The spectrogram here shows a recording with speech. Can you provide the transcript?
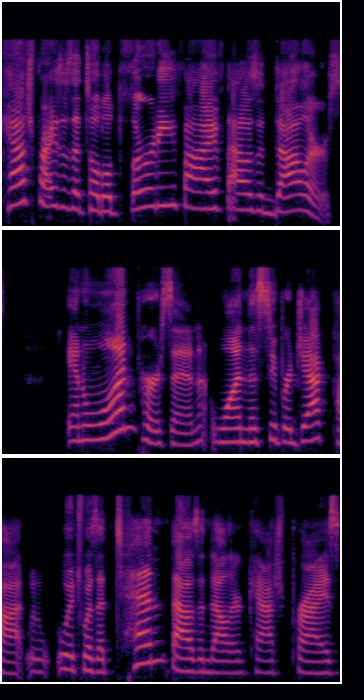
cash prizes that totaled $35,000. And one person won the super jackpot, which was a $10,000 cash prize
